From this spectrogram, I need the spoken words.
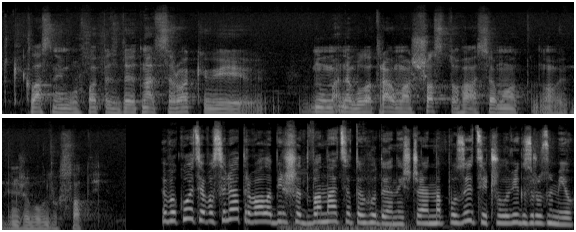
Такий класний був хлопець, 19 років. І ну, у мене була травма 6-го, а 7-го ну, він вже був 200-й. Евакуація Василя тривала більше 12 годин. І ще на позиції чоловік зрозумів,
